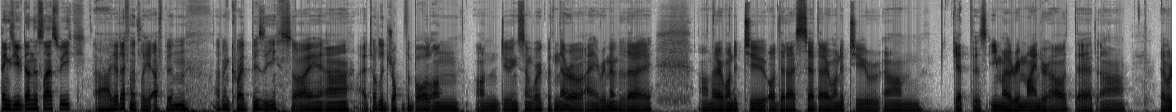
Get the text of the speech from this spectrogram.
things you've done this last week? Uh, yeah, definitely. I've been I've been quite busy, so I uh, I totally dropped the ball on on doing some work with Narrow. I remember that I um, that I wanted to, or that I said that I wanted to um, get this email reminder out that uh, that will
